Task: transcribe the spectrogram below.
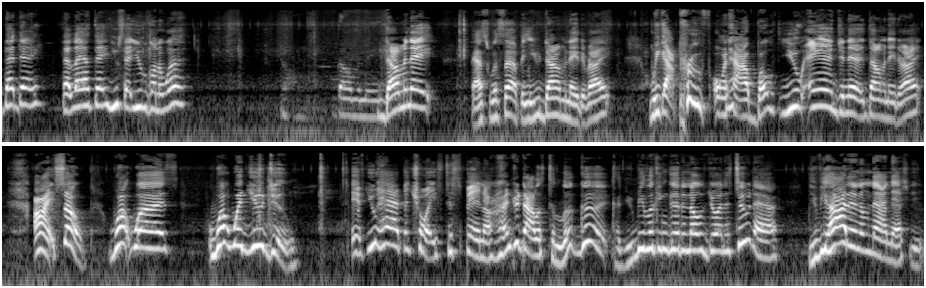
that day? That last day you said you were going to what? Dominate. Dominate. That's what's up and you dominated, right? We got proof on how both you and Janelle dominated, right? All right. So, what was what would you do if you had the choice to spend a hundred dollars to look good? Cause you be looking good in those Jordans too now. You be hot in them now, nephew.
